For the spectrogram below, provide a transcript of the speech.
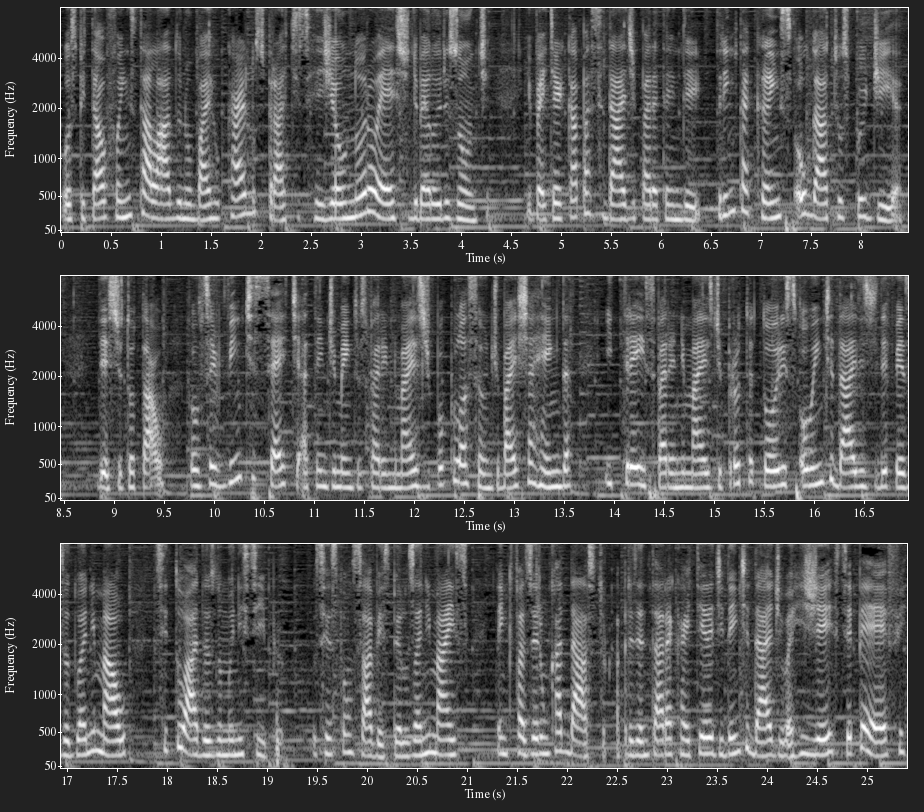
O hospital foi instalado no bairro Carlos Prates, região noroeste de Belo Horizonte, e vai ter capacidade para atender 30 cães ou gatos por dia. Deste total, vão ser 27 atendimentos para animais de população de baixa renda e 3 para animais de protetores ou entidades de defesa do animal situadas no município. Os responsáveis pelos animais têm que fazer um cadastro, apresentar a carteira de identidade, o RG, CPF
